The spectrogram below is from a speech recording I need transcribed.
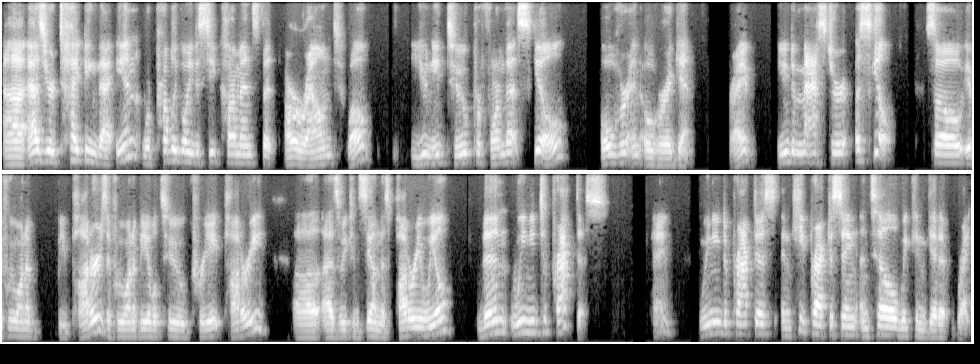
Uh, as you're typing that in, we're probably going to see comments that are around, well, you need to perform that skill over and over again, right? You need to master a skill. So if we want to be potters, if we want to be able to create pottery, uh, as we can see on this pottery wheel, then we need to practice. Okay. We need to practice and keep practicing until we can get it right.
